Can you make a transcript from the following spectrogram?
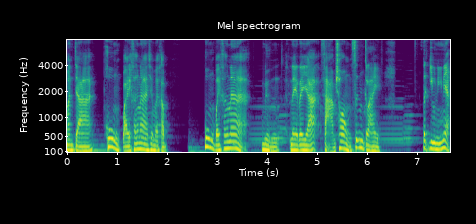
มันจะพุ่งไปข้างหน้าใช่ไหมครับ พุ่งไปข้างหน้า 1 ในระยะ 3 ช่อง ซึ่งไกลสกิลนี้เนี่ย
